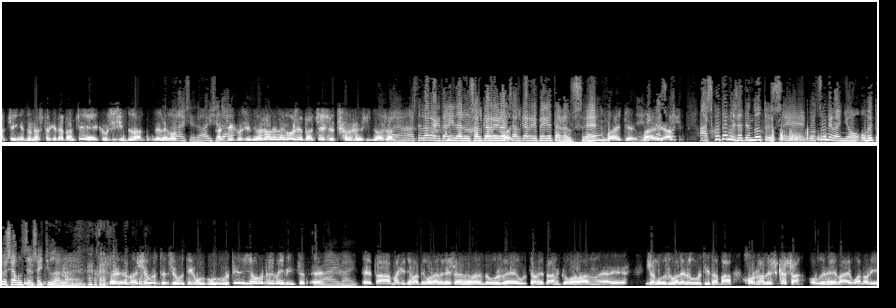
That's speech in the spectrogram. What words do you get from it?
antxe ingen duen azterketa eta antxe ikusi zinduan, lehenengoz. Aixe da, aixe da. Antxe ikusi zinduan lehenengoz eta antxe zinduan zan. Ba, azte larrak eta nidaru salkarrega, bai. salkarri pegeta gauz, eh? Bai, ke, bai. Askot, askotan esaten dut, ez, eh, gotzone baino, hobeto esagutzen zaitu dala, eh? eh ba, segut, segut, urte di jago gonez behin bintzat, eh? Bai, bai. Eta makina bat gora bere esan duguz be urte honetan, gogoan, eh, izango duzu, balele gurtita, ba, jornal eskasa, ordene, ba, eguan hori,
